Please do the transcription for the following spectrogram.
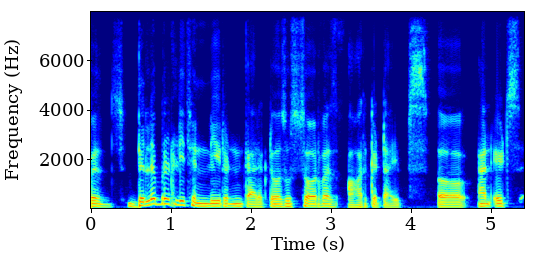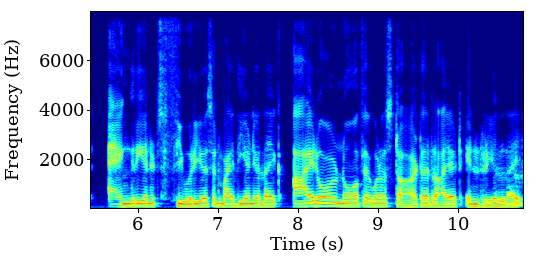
with deliberately thinly written characters who serve as archetypes uh, and it's angry and it's furious and by the end you're like i don't know if you're going to start a riot in real life.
